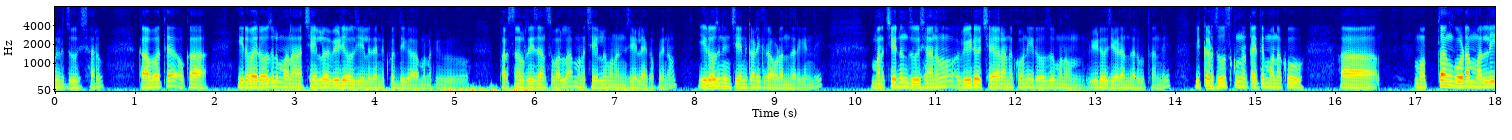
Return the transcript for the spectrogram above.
మీరు చూశారు. కాకపోతే ఒక ఇరవై రోజులు మన చేనులో వీడియోలు చేయలేదండి కొద్దిగా మనకు పర్సనల్ రీజన్స్ వల్ల మన చేనులో మనం చేయలేకపోయినాం. ఈ రోజు నేను చేను కాడికి రావడం జరిగింది. మన చేనును చూశాను వీడియో చేయాలనుకొని ఈరోజు మనం వీడియో చేయడం జరుగుతుంది. ఇక్కడ చూసుకున్నట్టయితే మనకు మొత్తం కూడా మళ్ళీ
